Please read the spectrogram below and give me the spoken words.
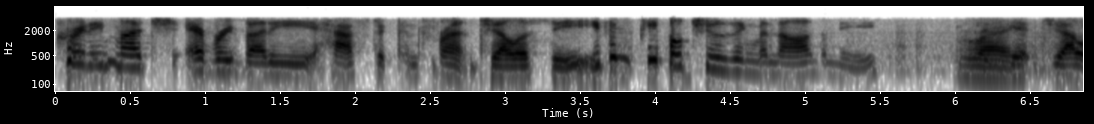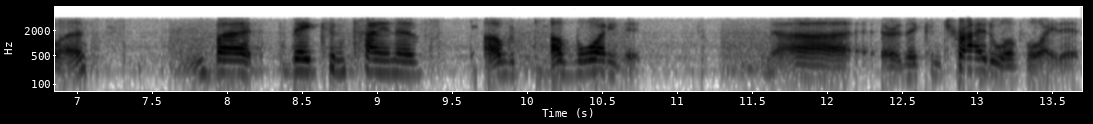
pretty much everybody has to confront jealousy. Even people choosing monogamy Right. can get jealous, but they can kind of av- avoid it. Uh or they can try to avoid it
